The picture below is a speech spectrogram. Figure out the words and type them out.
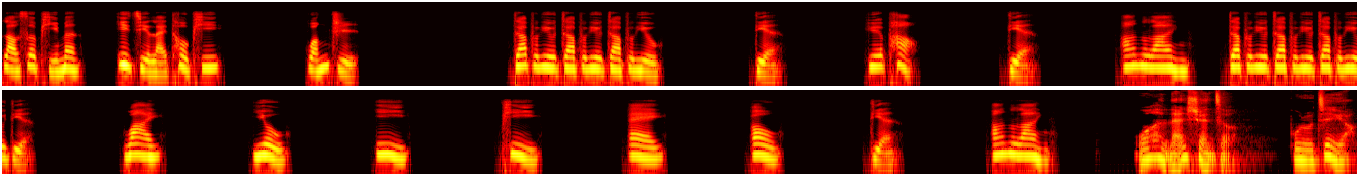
老色皮们，一起来透批！网址：w w w 点约炮点 online w w w 点 y u e p a o 点 online。我很难选择，不如这样。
